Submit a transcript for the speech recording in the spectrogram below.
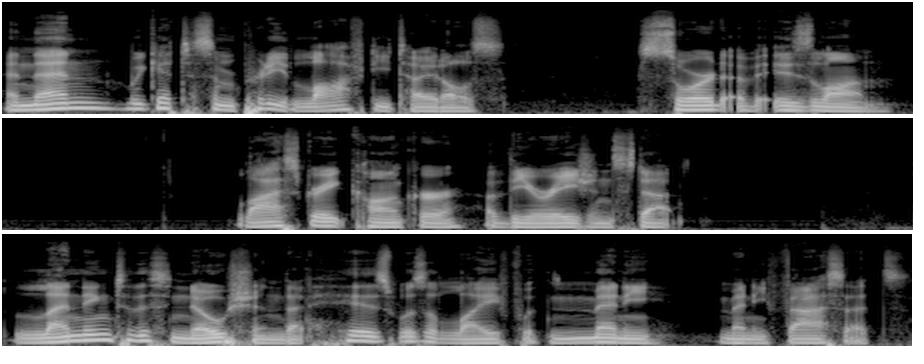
And then we get to some pretty lofty titles Sword of Islam, last great conqueror of the Eurasian steppe, lending to this notion that his was a life with many, many facets.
